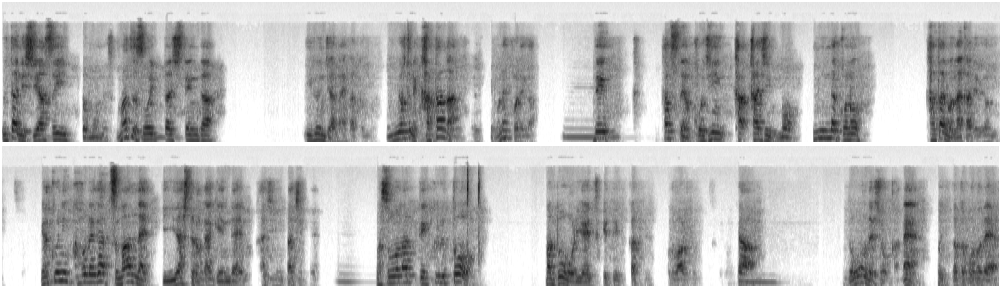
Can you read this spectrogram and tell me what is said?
歌にしやすいと思うんです。まずそういった視点がいるんじゃないかと思う。要するに型なんですよね、これが。で、かつての個人、歌人もみんなこの型の中で読むんです逆にこれがつまんないって言い出したのが現代の歌人たちで、まあ、そうなってくると、まあ、どう折り合いつけていくかっていうところはあると思うんですけど、じゃあ、どうでしょうかね、そういったところで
